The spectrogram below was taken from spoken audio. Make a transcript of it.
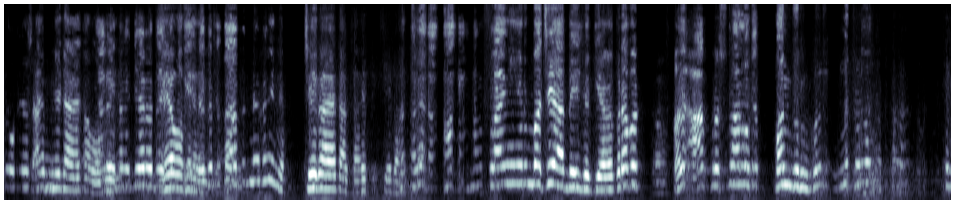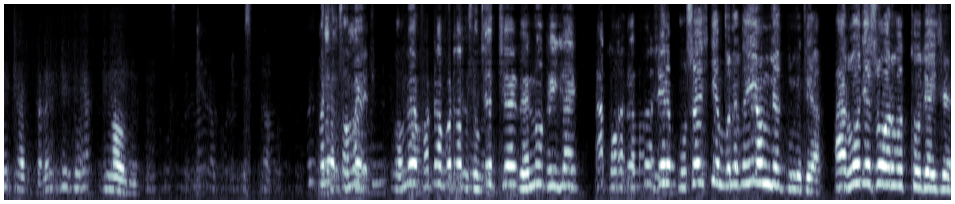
તો કે સાહેબ ને ફ્લાયઓવરમાં છે? આ બે જગ્યા હવે બરાબર? હવે આ પ્રશ્ન આ લોકો બંધ કરવું પડે અને તમે તમે ફટાફટ છે વહેલું થઈ જાય. છે પોસાય જ કેમ? મને તો એ સમજાતું નથી. આ. આ રોજ એસો વાર વધતો જાય છે.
